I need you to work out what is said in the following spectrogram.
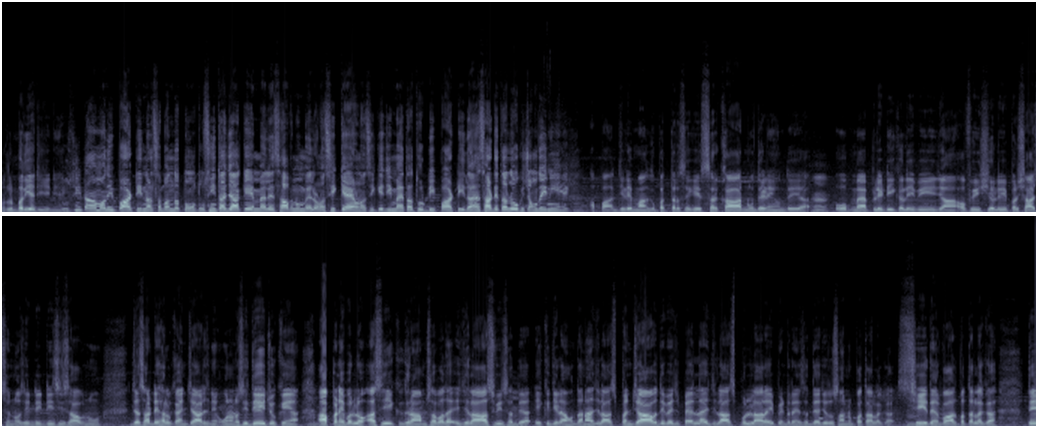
ਮਤਲਬ ਵਧੀਆ ਚੀਜ਼ ਨਹੀਂ ਹੈਗੀ। ਤੁਸੀਂ ਤਾਂ ਆਮ ਆਦਮੀ ਪਾਰਟੀ ਨਾਲ ਸੰਬੰਧਤ ਹੋ ਤੁਸੀਂ ਤਾਂ ਜਾ ਕੇ ਐਮਐਲਏ ਸਾਹਿਬ ਨੂੰ ਮਿਲਣਾ ਸੀ ਕਹਿ ਹੋਣਾ ਸੀ ਕਿ ਜੀ ਮੈਂ ਤਾਂ ਤੁਹਾਡੀ ਪਾਰਟੀ ਦਾ ਹਾਂ ਸਾਡੇ ਤਾਂ ਲੋਕ ਚਾਹੁੰਦੇ ਹੀ ਨਹੀਂ ਇਹ। ਆਪਾਂ ਜਿਹੜੇ ਮੰਗ ਪੱਤਰ ਸੀਗੇ ਸਰਕਾਰ ਨੂੰ ਦੇਣੇ ਹੁੰਦੇ ਆ ਹਾਂ। ਉਹ ਮੈਂ ਪੋਲੀਟੀਕਲੀ ਵੀ ਜਾਂ ਅਫੀਸ਼ੀਅਲੀ ਪ੍ਰਸ਼ਾਸਨ ਨੂੰ ਅਸੀਂ ਡੀਡੀਸੀ ਸਾਹਿਬ ਨੂੰ ਜਾਂ ਸਾਡੇ ਹਲਕਾ ਇੰਚਾਰਜ ਨੇ ਉਹਨਾਂ ਨੂੰ ਅਸੀਂ ਦੇ ਚੁੱਕੇ ਆ ਆਪਣੇ ਵੱਲੋਂ ਅਸੀਂ ਇੱਕ ਗ੍ਰਾਮ ਸਭਾ ਦਾ ਇਜਲਾਸ ਵੀ ਸੱਦਿਆ। ਇੱਕ ਜਿਹੜਾ ਹੁੰਦਾ ਨਾ ਇਜਲਾਸ ਪੰਜਾਬ ਦੇ ਵਿੱਚ ਪਹਿਲਾ ਇਜਲਾਸ ਭੁੱਲਾ ਰਾਈ ਪਿੰਡ ਨੇ ਸੱਦਿਆ ਜਦੋਂ ਸਾਨੂੰ ਪਤਾ ਲੱਗਾ। 6 ਦਿਨ ਬਾਅਦ ਪਤਾ ਲੱਗਾ ਤੇ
